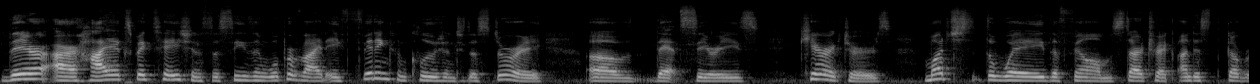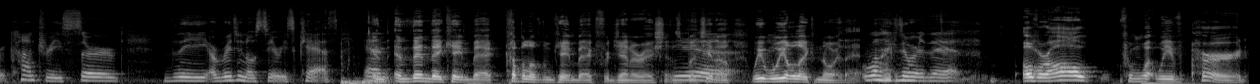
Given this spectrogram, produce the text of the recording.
There are high expectations the season will provide a fitting conclusion to the story of that series characters, much the way the film Star Trek Undiscovered Country served the original series cast. And, And, and then they came back. A couple of them came back for generations, but you know we will ignore that. we'll ignore that. Overall, from what we've heard,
